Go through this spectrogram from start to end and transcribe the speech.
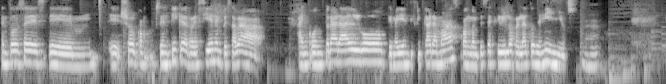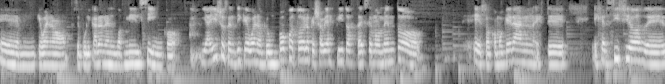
entonces eh, eh, yo sentí que recién empezaba a, encontrar algo que me identificara más cuando empecé a escribir los relatos de niños. Em, que bueno, se publicaron en el 2005. Y ahí yo sentí que bueno, que un poco todo lo que yo había escrito hasta ese momento, eso, como que eran este, ejercicios de,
